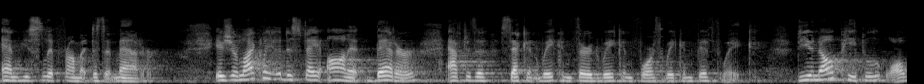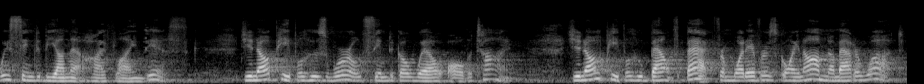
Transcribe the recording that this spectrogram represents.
and you slip from it does it matter? Is your likelihood to stay on it better after the second week and third week and fourth week and fifth week? Do you know people who always seem to be on that high-flying disc? Do you know people whose worlds seem to go well all the time? Do you know people who bounce back from whatever's going on no matter what?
